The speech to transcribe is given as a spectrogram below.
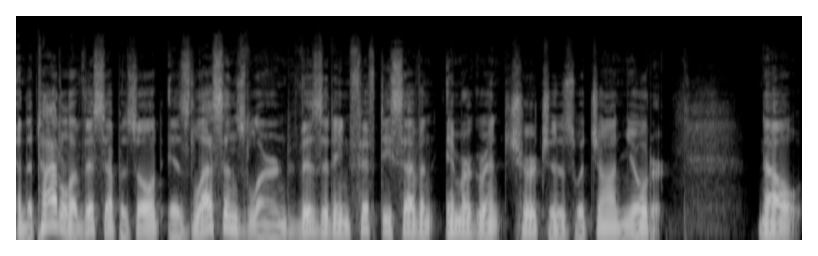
And the title of this episode is Lessons Learned Visiting 57 Immigrant Churches with John Yoder. Now,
